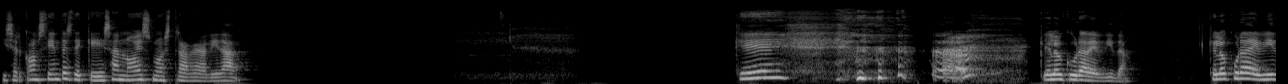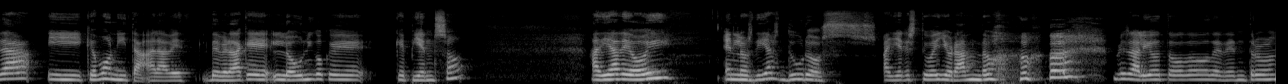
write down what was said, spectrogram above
y ser conscientes de que esa no es nuestra realidad. Qué... locura de vida. Qué locura de vida y qué bonita a la vez. De verdad que lo único que, que pienso a día de hoy, en los días duros, ayer estuve llorando, me salió todo de dentro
